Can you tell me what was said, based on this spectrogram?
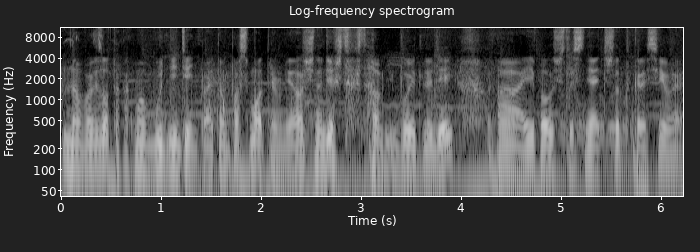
нам повезло, так как мы в будний день, поэтому посмотрим. Я очень надеюсь, что там не будет людей а, и получится снять что-то красивое.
